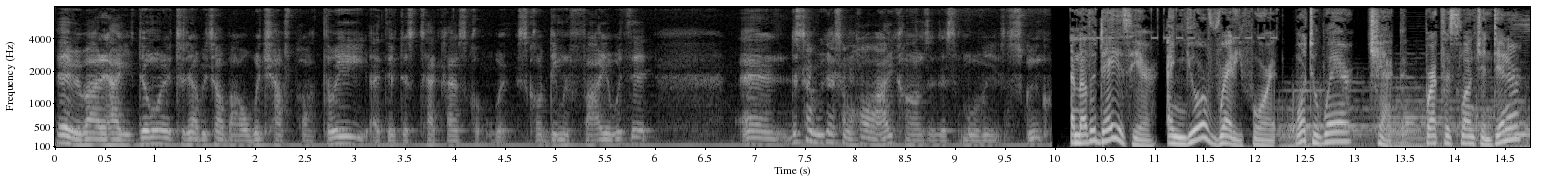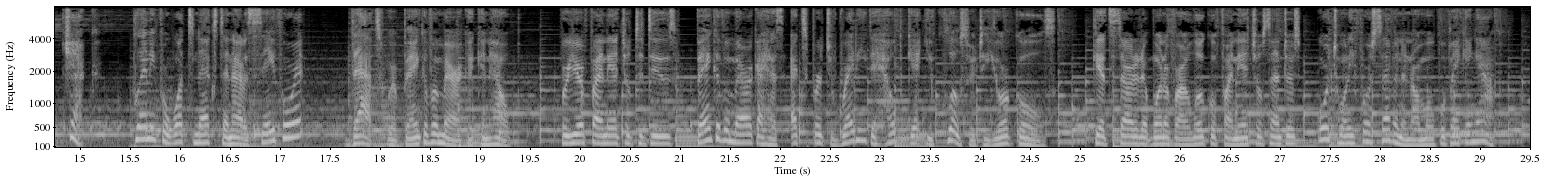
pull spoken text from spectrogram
Hey everybody, how you doing? Today I'll be talking about Witchouse Part 3. I think this tag kind is called, it's called Demon Fire with it. And this time we got some horror icons in this movie, Screen Another day is here and you're ready for it. What to wear? Check. Breakfast, lunch, and dinner? Check. Planning for what's next and how to save for it? That's where Bank of America can help. For your financial to-dos, Bank of America has experts ready to help get you closer to your goals. Get started at one of our local financial centers or 24-7 in our mobile banking app.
